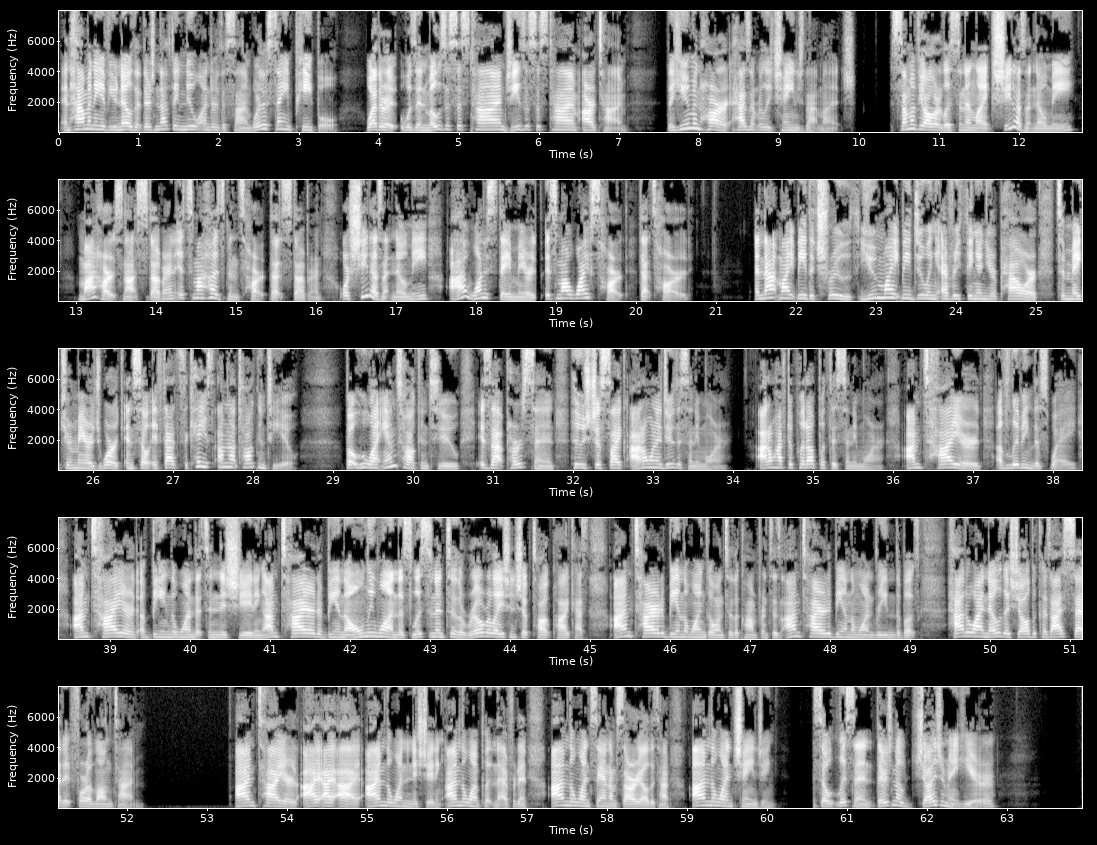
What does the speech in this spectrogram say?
And how many of you know that there's nothing new under the sun? We're the same people, whether it was in Moses' time, Jesus' time, our time. The human heart hasn't really changed that much. Some of y'all are listening like, she doesn't know me. My heart's not stubborn. It's my husband's heart that's stubborn. Or she doesn't know me. I want to stay married. It's my wife's heart that's hard. And that might be the truth. You might be doing everything in your power to make your marriage work. And so if that's the case, I'm not talking to you. But who I am talking to is that person who's just like, I don't want to do this anymore. I don't have to put up with this anymore. I'm tired of living this way. I'm tired of being the one that's initiating. I'm tired of being the only one that's listening to the Real Relationship Talk podcast. I'm tired of being the one going to the conferences. I'm tired of being the one reading the books. How do I know this, y'all? Because I said it for a long time. I'm tired. I, I, I. I'm the one initiating. I'm the one putting the effort in. I'm the one saying I'm sorry all the time. I'm the one changing. So listen, there's no judgment here.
